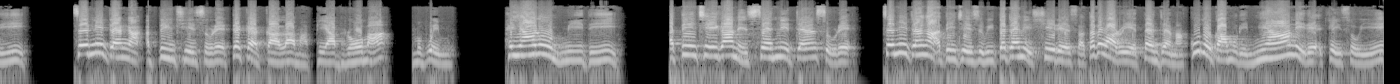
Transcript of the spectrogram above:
ဒီဆယ်နှစ်တန်းကအသင်ချေဆိုတဲ့တက်ကကာလမှာဖျားဘရောမှမပွင့်ဘူးဖျားတို့မိသည်အသင်ချေကနေဆယ်နှစ်တန်းဆိုတဲ့ဆယ်နှစ်တန်းကအသင်ချေဆိုပြီးတက်တန်းနေရှေ့တယ်ဆိုတာတတဝါတို့ရဲ့တန်တန်မှာကုသိုလ်ကောင်းမှုတွေများနေတဲ့အချိန်ဆိုရင်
